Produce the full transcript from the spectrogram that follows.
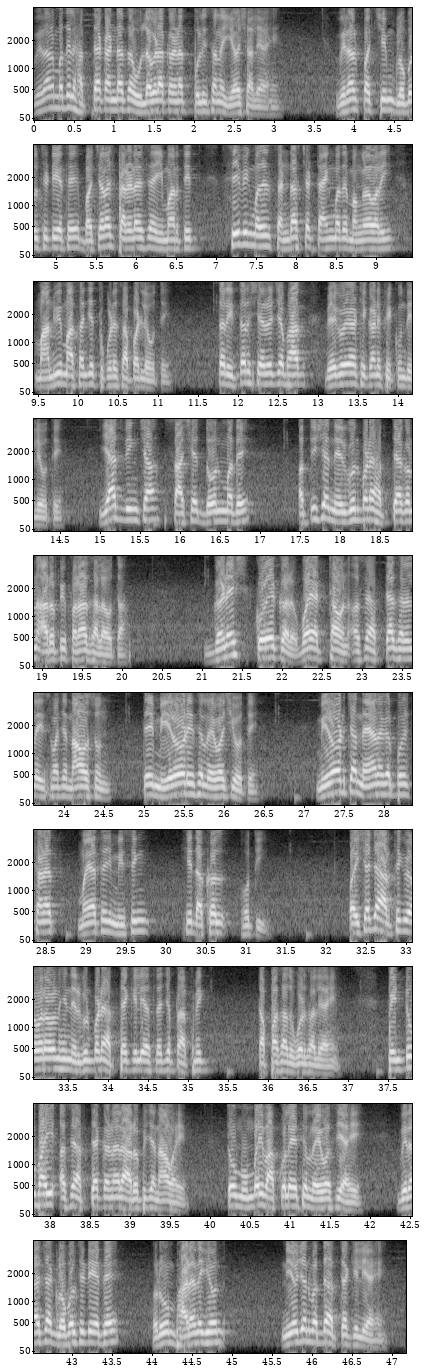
विरारमधील हत्याकांडाचा उलगडा करण्यात पोलिसांना यश आले आहे. विरार पश्चिम ग्लोबल सिटी येथे बचराज पॅराडाईस या इमारतीत सी विंगमधील संडासच्या टँकमध्ये मंगळवारी मानवी मासांचे तुकडे सापडले होते. तर इतर शहराचे भाग वेगवेगळ्या ठिकाणी फेकून दिले होते. याच विंगच्या सहाशे दोनमध्ये अतिशय निर्गुणपणे हत्या करून आरोपी फरार झाला होता. गणेश कोळेकर वय अठ्ठावन्न असे हत्या झालेल्या इसमाचे नाव असून ते मिरवड येथील रहिवासी होते. मिरवडच्या नयानगर पोलीस ठाण्यात मयातील मिसिंग ही दखल होती. पैशाच्या आर्थिक व्यवहारावरून ही निर्गुणपणे हत्या केली असल्याचे प्राथमिक तपासात उघड झाले आहे. पिंटूबाई असे हत्या करणाऱ्या आरोपीचे नाव आहे. तो मुंबई वाकोला येथील रहिवासी आहे. विरारच्या ग्लोबल सिटी येथे रूम भाड्याने घेऊन नियोजनबद्ध हत्या केली आहे.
